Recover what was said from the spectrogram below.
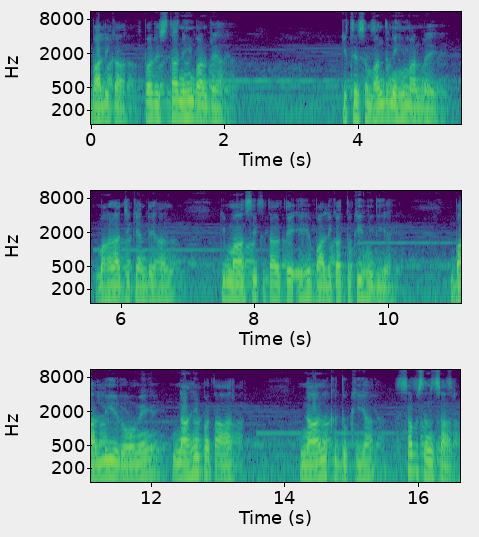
ਬਾਲਿਕਾ, ਪਰ ਰਿਸ਼ਤਾ ਨਹੀਂ ਬਣ ਰਿਹਾ। ਕਿਤੇ ਸੰਬੰਧ ਨਹੀਂ ਬਣ ਰਹੇ। ਮਹਾਰਾਜ ਜੀ ਕਹਿੰਦੇ ਹਨ ਕਿ ਮਾਨਸਿਕ ਤਲ ਤੇ ਇਹ ਬਾਲਿਕਾ ਦੁਖੀ ਹੁੰਦੀ ਹੈ। ਬਾਲੀ ਰੋਵੇਂ ਨਾਹੀ ਪਤਾਰ, ਨਾਨਕ ਦੁਖੀਆ ਸਭ ਸੰਸਾਰ।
